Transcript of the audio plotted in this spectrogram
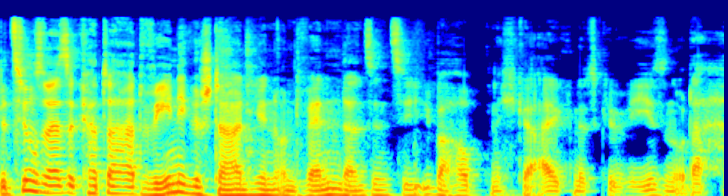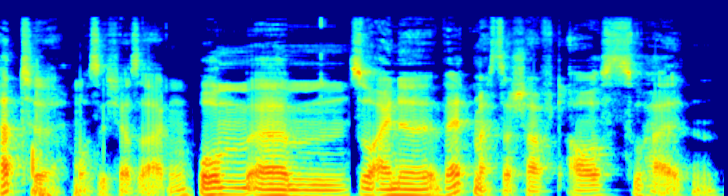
Beziehungsweise Katar hat wenige Stadien und wenn, dann sind sie überhaupt nicht geeignet gewesen oder hatte, muss ich ja sagen, um ähm, so eine Weltmeisterschaft auszuhalten.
